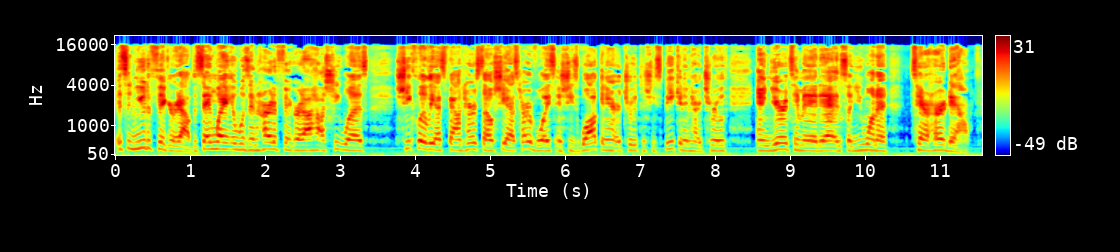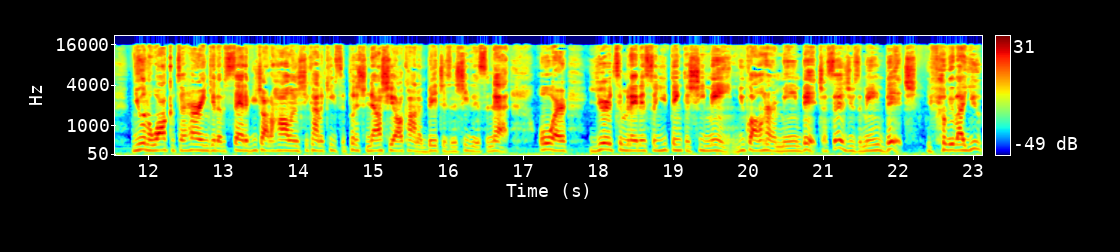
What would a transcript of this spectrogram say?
It's in you to figure it out. The same way it was in her to figure it out how she was. She clearly has found herself. She has her voice and she's walking in her truth and she's speaking in her truth. And you're intimidated at, and so you want to tear her down you want to walk up to her and get upset if you try to holler and she kind of keeps it pushing. Now she all kind of bitches and she this and that. Or you're intimidated, so you think that she mean. You call her a mean bitch. I said you's a mean bitch. You feel me? Like you,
